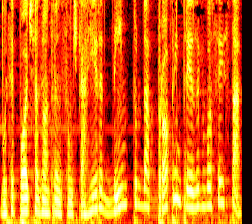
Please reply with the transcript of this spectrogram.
Você pode fazer uma transição de carreira dentro da própria empresa que você está.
